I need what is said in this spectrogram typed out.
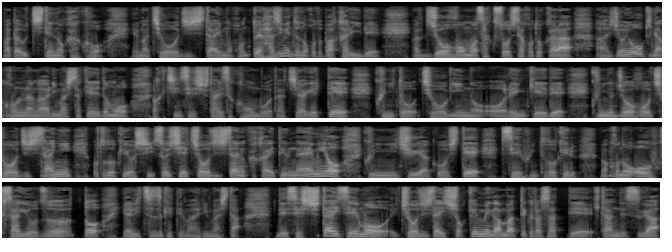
また打ち手の確保、まあ、地方自治体も本当に初めてのことばかりで、まあ、情報も錯綜したことから、非常に大きな混乱がありましたけれども、ワクチン接種対策本部を立ち上げて、国と地方議員の連携で、国の情報を地方自治体にお届けをし、そして地方自治体の抱えている悩みを国に集約をして政府に届ける、まあ、この往復作業をずっとやり続けてまいりました。で接種体制も地方自治体一生懸命頑張ってくださってきたんですが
